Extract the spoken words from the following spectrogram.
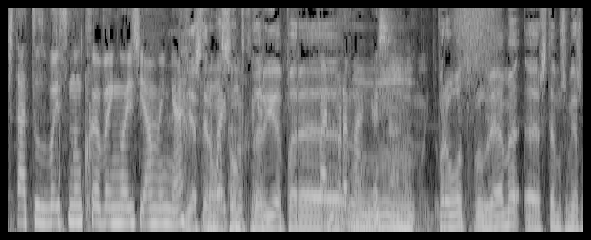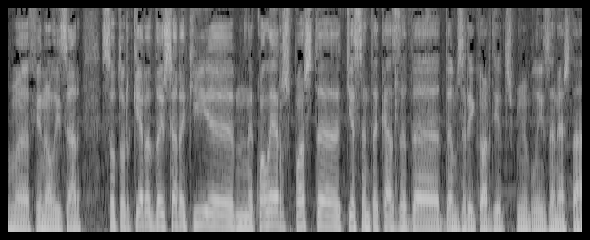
está tudo bem se não correr bem hoje e amanhã. E este era um Vai assunto que correr. daria para, para um- para outro programa. Uh, estamos mesmo a finalizar. Soutor, quero deixar aqui uh, qual é a resposta que a Santa Casa da, da Misericórdia disponibiliza nesta área?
